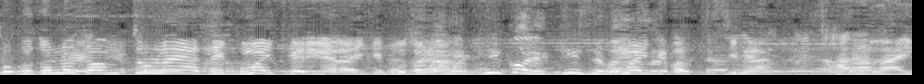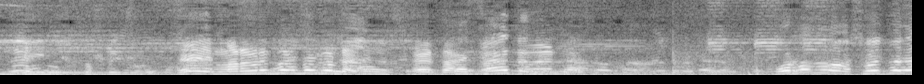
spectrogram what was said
তোকে জন্য যন্ত্রণায় আছে ঘুমাইতে পারি না রাইকে বুঝো না কি করি কি সে ঘুমাইতে পারতেছি না সারা রাত দিন এই মারামারি করে দরকার করব তো সই করে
